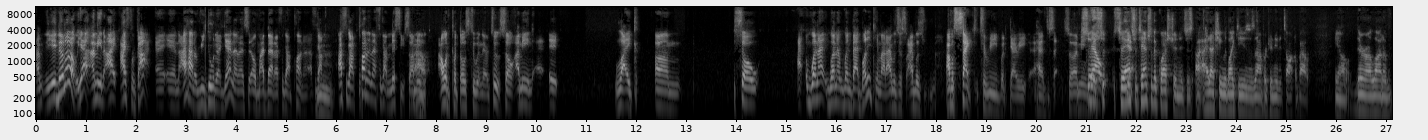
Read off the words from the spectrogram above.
I'm, yeah, no, no, no. Yeah, I mean, I, I forgot, and, and I had to redo it again, and I said, "Oh, my bad, I forgot pun. I forgot, Mm. I forgot pun, and I forgot Missy." So I mean, Wow. I would have put those two in there too. So I mean, it like um, so I, when I when I, when Bad Bunny came out, I was just I was I was psyched to read what Gary had to say. So I mean, So, Now- so, so to answer to answer the question, it's just I, I'd actually would like to use this opportunity to talk about. You know, there are a lot of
